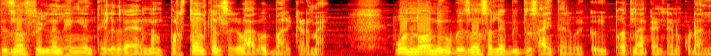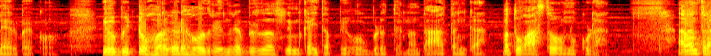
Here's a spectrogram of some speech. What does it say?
ಬಿಸ್ನೆಸ್ ಫೀಲ್ಡ್ನಲ್ಲಿ ಹೆಂಗೆ ಅಂತ ಹೇಳಿದ್ರೆ ನಮ್ಮ ಪರ್ಸ್ನಲ್ ಕೆಲಸಗಳಾಗೋದು ಭಾರಿ ಕಡಿಮೆ. ಒಂದೋ ನೀವು ಬಿಸ್ನೆಸ್ಸಲ್ಲೇ ಬಿದ್ದು ಸಾಯ್ತಾ ಇರಬೇಕು, ಇಪ್ಪತ್ನಾಲ್ಕು ಗಂಟೆನೂ ಕೂಡ ಅಲ್ಲೇ ಇರಬೇಕು. ನೀವು ಬಿಟ್ಟು ಹೊರಗಡೆ ಹೋದ್ರಿ ಅಂದರೆ ಬಿಸ್ನೆಸ್ ನಿಮ್ಮ ಕೈ ತಪ್ಪಿ ಹೋಗಿಬಿಡುತ್ತೆ ಅನ್ನೋಂಥ ಆತಂಕ ಮತ್ತು ವಾಸ್ತವವನ್ನು ಕೂಡ. ಅನಂತರ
